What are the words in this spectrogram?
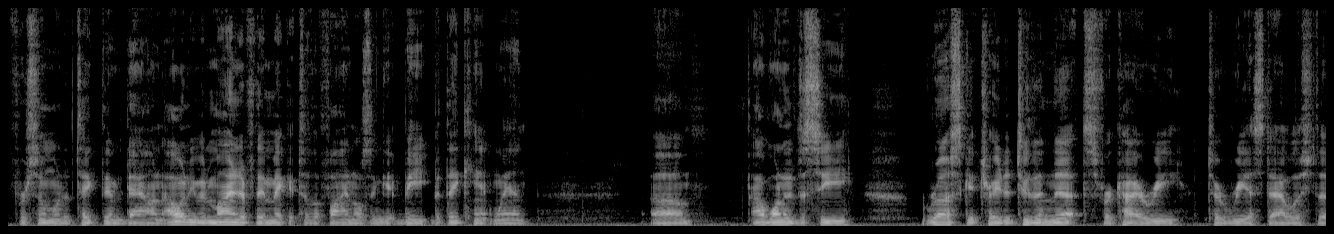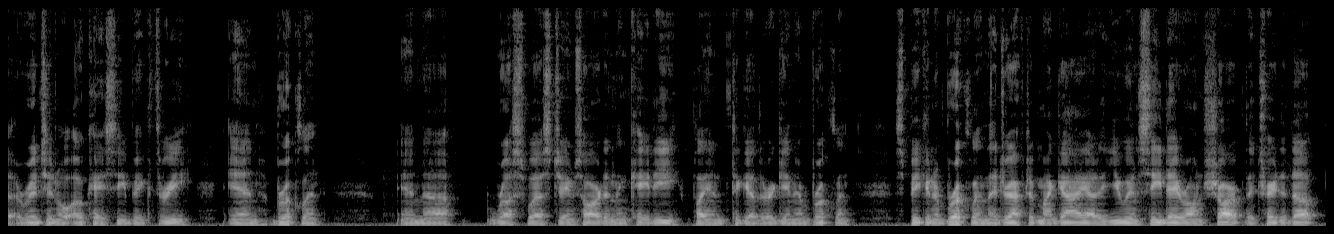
for someone to take them down. I wouldn't even mind if they make it to the finals and get beat, but they can't win. Um, I wanted to see Russ get traded to the Nets for Kyrie to reestablish the original OKC Big Three in Brooklyn, and uh, Russ West, James Harden, and KD playing together again in Brooklyn. Speaking of Brooklyn, they drafted my guy out of UNC, Day'Ron Sharpe. They traded up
